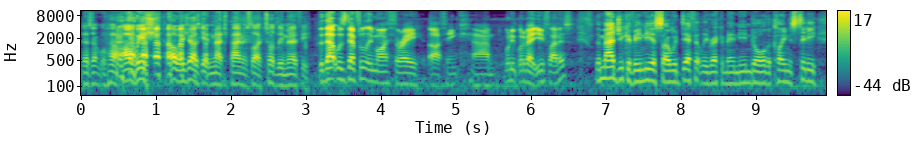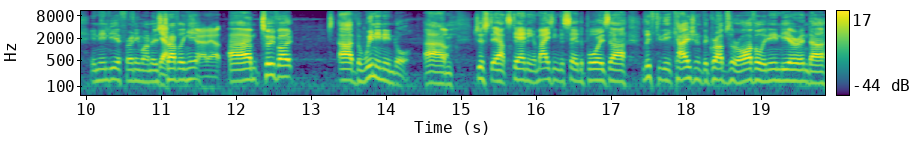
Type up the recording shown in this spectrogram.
That's what, I wish. I wish I was getting match payments like Toddley Murphy. but that was definitely my three. I think. Um, what, what about you, Flanners? the magic of India, so would definitely recommend Indore, the cleanest city in India for anyone who's Yeah. travelling here. Shout out. Um, two vote, uh, the win in Indore. Um, Oh. Just outstanding. Amazing to see the boys uh, lift to the occasion of the Grubs' arrival in India and uh,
